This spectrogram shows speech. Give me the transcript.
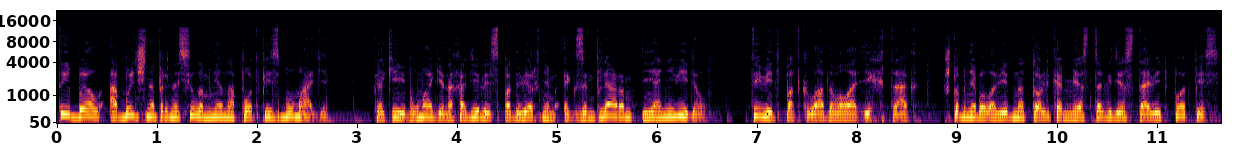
Ты, Белл, обычно приносила мне на подпись бумаги. Какие бумаги находились под верхним экземпляром, я не видел. Ты ведь подкладывала их так, что мне было видно только место, где ставить подпись.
